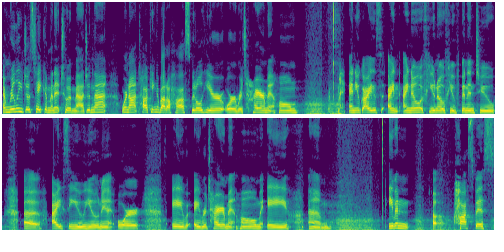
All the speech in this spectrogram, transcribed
And really just take a minute to imagine that. We're not talking about a hospital here or a retirement home. And you guys, I, I know if you know if you've been into a ICU unit or a, a retirement home, a um, even uh, hospice,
